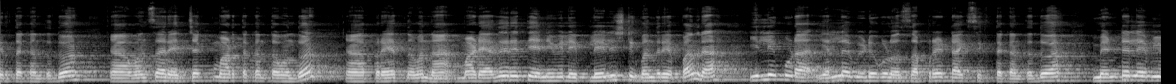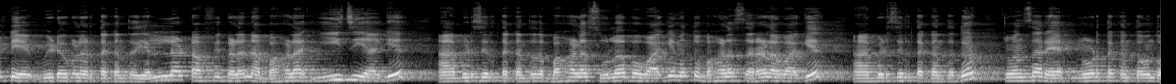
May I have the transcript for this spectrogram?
ಇರ್ತಕ್ಕಂಥದ್ದು. ಒಂದು ಒಂದ್ಸಾರಿ ಚೆಕ್ ಮಾಡ್ತಕ್ಕಂಥ ಒಂದು ಪ್ರಯತ್ನವನ್ನು ಮಾಡಿ. ಅದೇ ರೀತಿ ನೀವು ಇಲ್ಲಿ ಪ್ಲೇಲಿಸ್ಟಿಗೆ ಬಂದ್ರಿಯಪ್ಪ ಅಂದ್ರೆ, ಇಲ್ಲಿ ಕೂಡ ಎಲ್ಲ ವಿಡಿಯೋಗಳು ಸಪ್ರೇಟಾಗಿ ಸಿಗ್ತಕ್ಕಂಥದ್ದು. ಮೆಂಟಲ್ ಎಬಿಲಿಟಿ ವಿಡಿಯೋಗಳು ಇರ್ತಕ್ಕಂಥದ್ದು. ಎಲ್ಲ ಟಾಪಿಕ್ಗಳನ್ನು ಬಹಳ ಈಸಿಯಾಗಿ ಬಿಡಿಸಿರ್ತಕ್ಕಂಥದ್ದು. ಬಹಳ ಸುಲಭವಾಗಿ ಮತ್ತು ಬಹಳ ಸರಳವಾಗಿ ಬಿಡಿಸಿರ್ತಕ್ಕಂಥದ್ದು. ಒಂದ್ಸಾರಿ ನೋಡ್ತಕ್ಕಂಥ ಒಂದು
